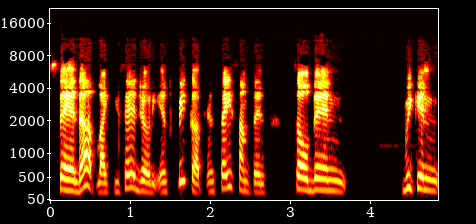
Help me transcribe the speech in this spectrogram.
stand up, like you said, Jody, and speak up and say something so then we can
